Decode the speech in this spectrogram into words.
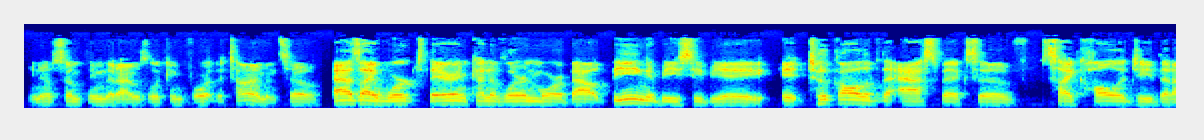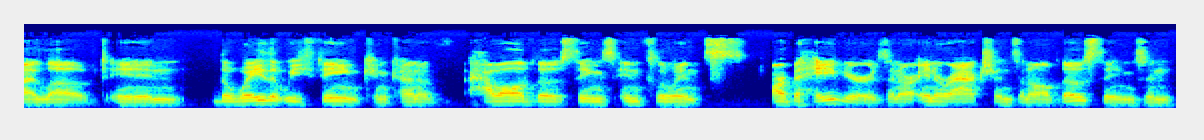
you know, something that I was looking for at the time. And so as I worked there and kind of learned more about being a BCBA, it took all of the aspects of psychology that I loved in the way that we think and kind of how all of those things influence our behaviors and our interactions and all of those things and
